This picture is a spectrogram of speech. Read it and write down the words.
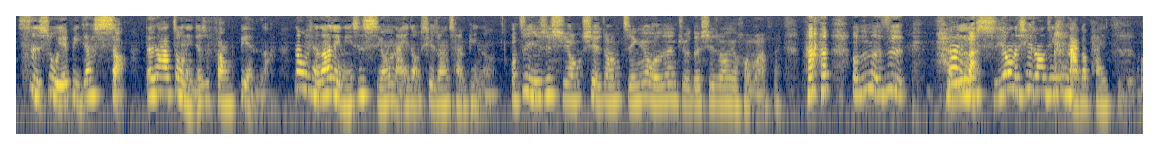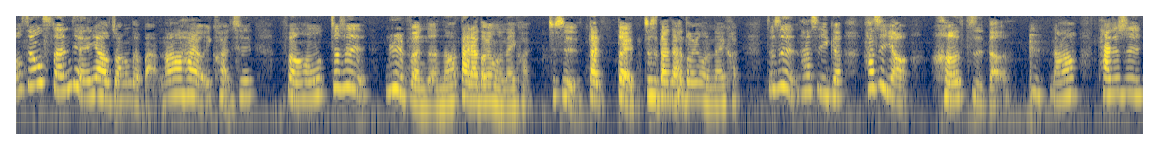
次数也比较少，但是它重点就是方便啦。那我想知道李宁是使用哪一种卸妆产品呢？我自己是使用卸妆巾，因为我真的觉得卸妆油好麻烦，我真的是很懒。那你使用的卸妆巾是哪个牌子的？我是用森田药妆的吧，然后还有一款是粉红，就是日本的，然后大家都用的那一款，就是大对，就是大家都用的那一款，就是它是一个，它是有盒子的。然后它就是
